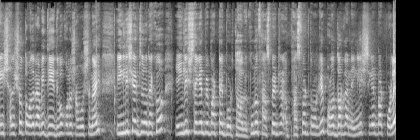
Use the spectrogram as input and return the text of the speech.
এই সাজেশন তোমাদের আমি দিয়ে দেবো, কোনো সমস্যা নাই। ইংলিশের জন্য দেখো ইংলিশ সেকেন্ড পেপারটাই পড়তে হবে, কোনো ফার্স্ট পার্ট ফার্স্ট পার্ট তোমাকে পড়ার দরকার নেই। ইংলিশ সেকেন্ড পার্ট পড়লে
